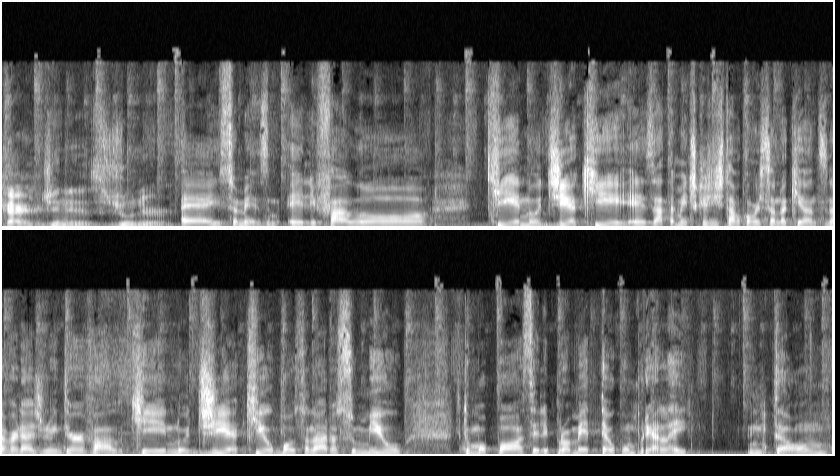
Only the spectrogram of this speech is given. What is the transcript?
Cardines Júnior. É, isso mesmo. Ele falou que no dia que. Exatamente o que a gente estava conversando aqui antes, na verdade, no intervalo. Que no dia que o Bolsonaro assumiu, tomou posse, ele prometeu cumprir a lei. Então,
